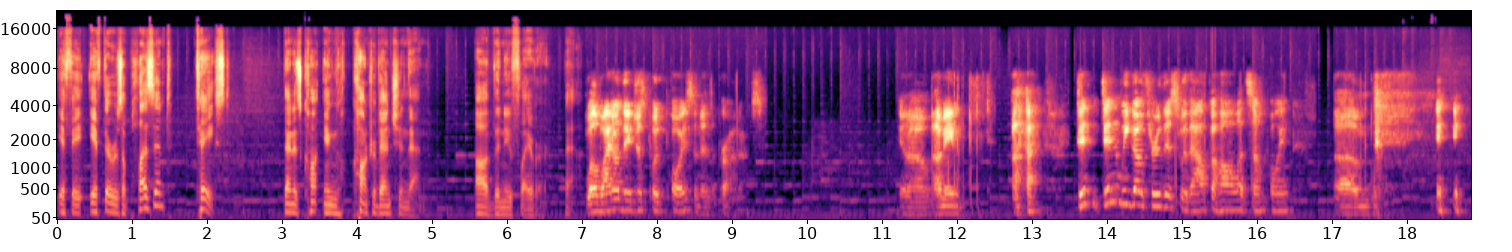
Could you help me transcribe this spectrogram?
if a, if there is a pleasant taste, then it's con- in contravention then of the new flavor ban. Well, why don't they just put poison in the products? You know, I mean, uh, didn't didn't we go through this with alcohol at some point? Um,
